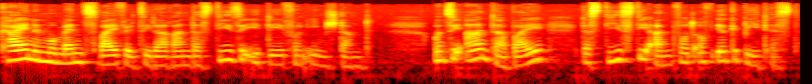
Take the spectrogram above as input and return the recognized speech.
Keinen Moment zweifelt sie daran, dass diese Idee von ihm stammt. Und sie ahnt dabei, dass dies die Antwort auf ihr Gebet ist.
